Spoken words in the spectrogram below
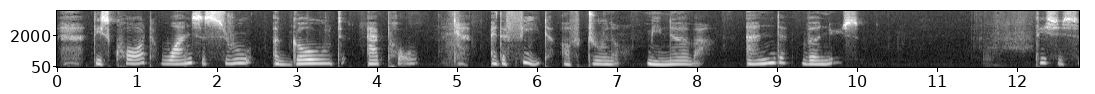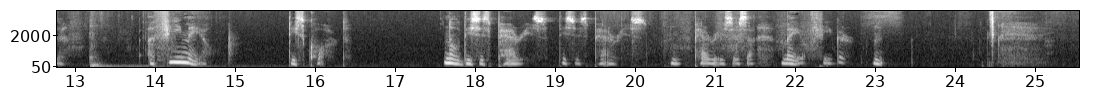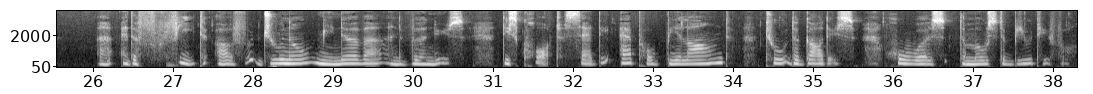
Discord once threw a gold apple at the feet of Juno, Minerva, and Venus. This is a, a female discord. No, this is Paris. This is Paris. Mm. Paris is a male figure. Mm. Uh, at the feet of Juno, Minerva, and Venus, Discord said the apple belonged to the goddess who was the most beautiful.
